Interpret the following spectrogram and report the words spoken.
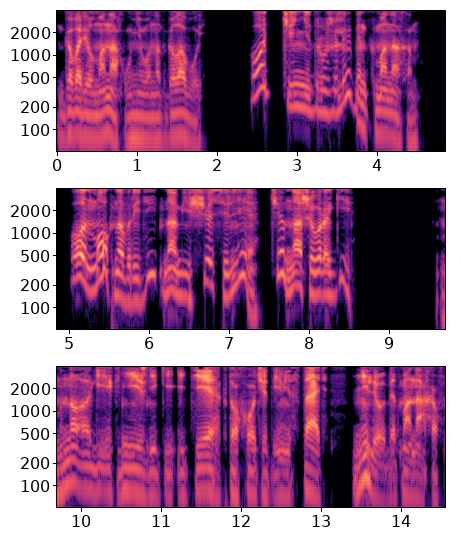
говорил монах у него над головой. — Очень недружелюбен к монахам. Он мог навредить нам еще сильнее, чем наши враги. — Многие книжники и те, кто хочет ими стать, не любят монахов,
